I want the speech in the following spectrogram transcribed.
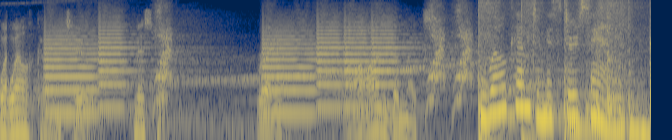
Welcome to Mr. Ray on the mix. Welcome to Mr. San.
